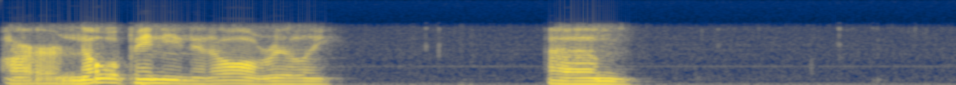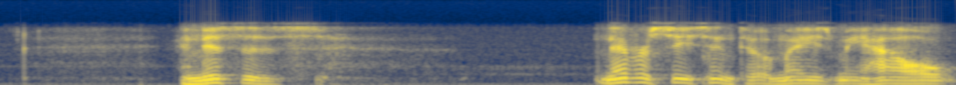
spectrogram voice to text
or no opinion at all, really. Um, and this is never ceasing to amaze me how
